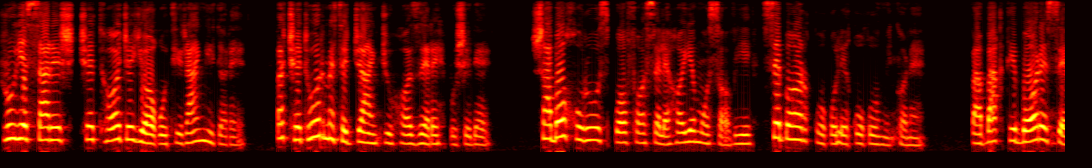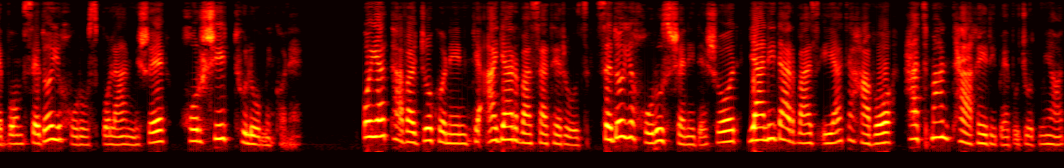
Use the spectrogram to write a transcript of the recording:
روی سرش چه تاج یاقوتی رنگی داره و چطور مثل جنگجوها زره پوشیده شبا خروس با فاصله های مساوی سه بار قوقولی قوقو می‌کنه و وقتی بار سوم صدای خروس بلند میشه خورشید طلوع می‌کنه. باید توجه کنین که اگر وسط روز صدای خروس شنیده شد یعنی در وضعیت هوا حتما تغییری به وجود میاد.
